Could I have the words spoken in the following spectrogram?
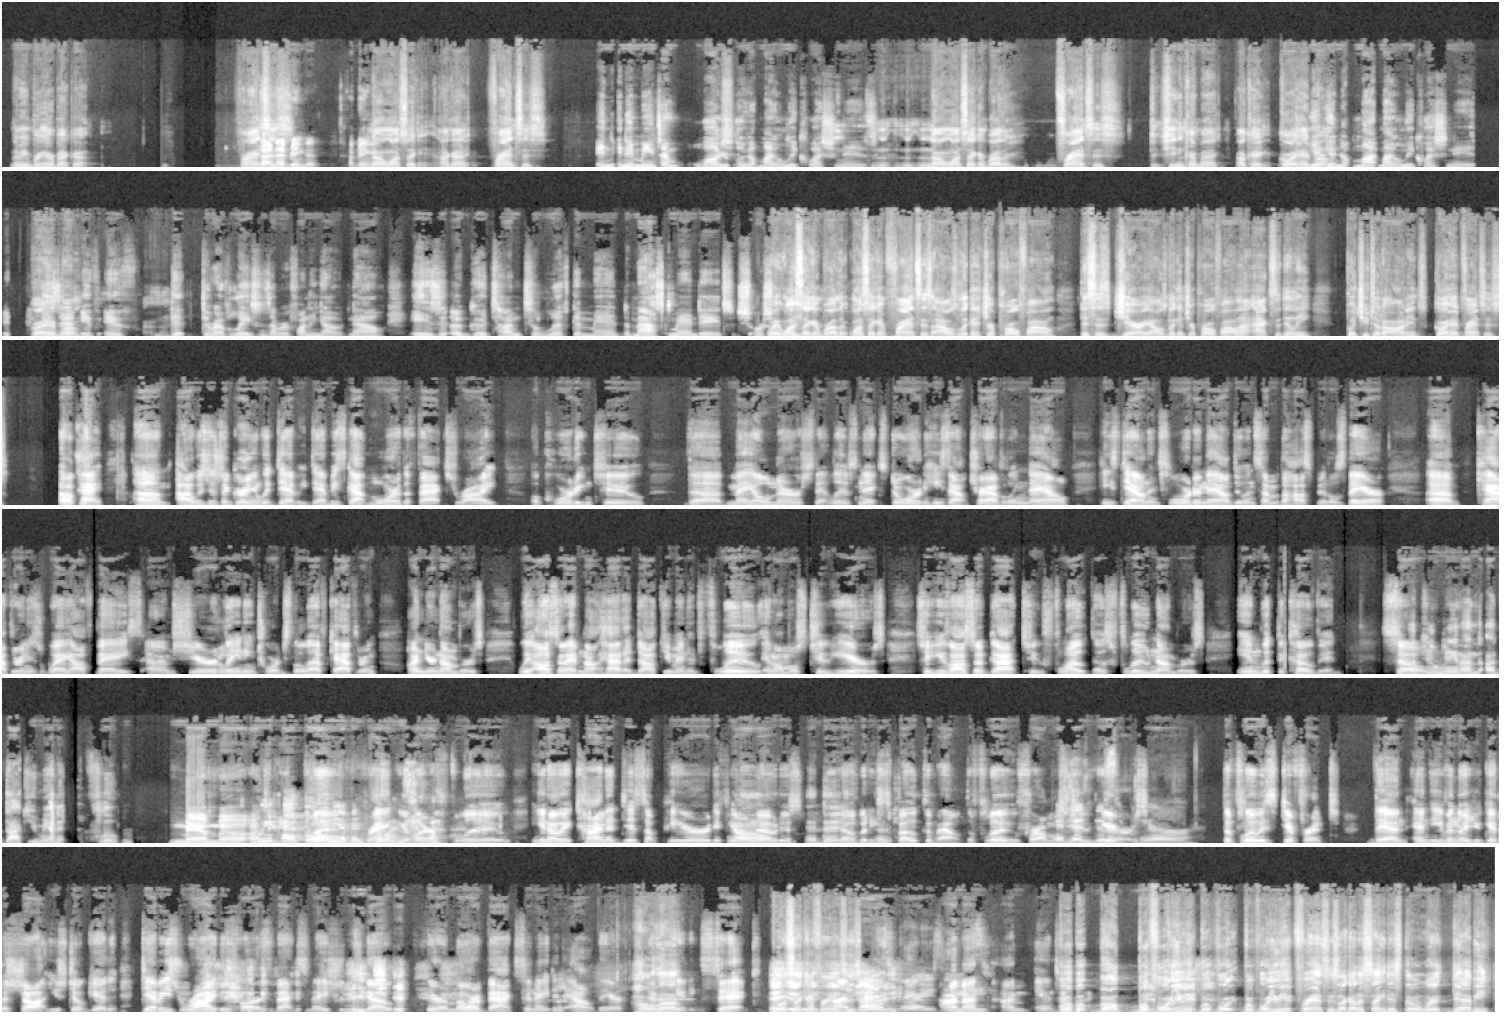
Let me bring her back up. Done. I Francis. bring it. I bring No, one second. I got it. Francis. and in the meantime, while you're pulling up, my only question is, n- n- no, one second, brother. Francis. Did she didn't come back? Okay, go ahead, yeah, bro. yeah, no, my, my only question is, Go ahead, is that bro. if if the, the revelations that we're finding out now, is it a good time to lift the man the mask mandates, sh- or Wait should one we? second, brother. One second. Francis, I was looking at your profile. This is Jerry. I was looking at your profile and I accidentally put you to the audience. Go ahead, Francis. Okay. Um, I was just agreeing with Debbie. Debbie's got more of the facts right, according to the male nurse that lives next door, and he's out traveling now. He's down in Florida now doing some of the hospitals there. Um, Catherine is way off base. Um, you're leaning towards the left, Catherine, on your numbers. We also have not had a documented flu in almost two years. So you've also got to float those flu numbers in with the COVID. So What do you mean a, a documented flu? Ma'am, uh, I We've think you're had plenty wrong. of flu, regular influenza. flu. You know, it kind of disappeared. If y'all No, noticed, it didn't. nobody It, spoke about the flu for It almost two didn't years. disappear. The flu is different than, and even though you get a shot, you still get it. Debbie's right as far as vaccinations go. Jer- There are more vaccinated out there that Hold are up. getting sick. hey, One hey, second, hey, hey, Francis. I'm Crazy. un, I'm Well, but, anti-vax. but Hey, before you Francis. before before you hit Francis, I gotta say this though. Where Debbie,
